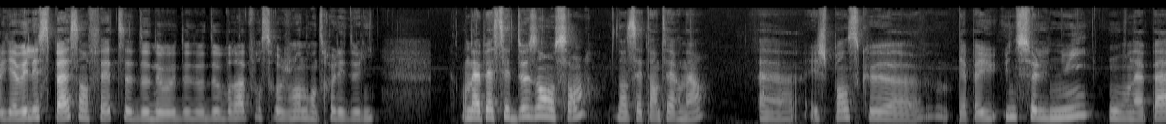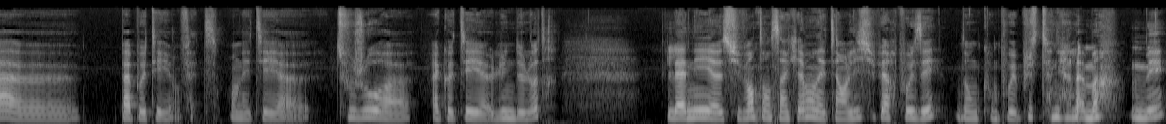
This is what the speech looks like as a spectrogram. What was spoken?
il y avait l'espace, en fait, de nos, de nos deux bras pour se rejoindre entre les deux lits. On a passé deux ans ensemble dans cet internat. Euh, et je pense qu'il n'y euh, a pas eu une seule nuit où on n'a pas euh, papoté, en fait. On était toujours à côté l'une de l'autre. L'année suivante, en cinquième, on était en lit superposé, donc on pouvait plus tenir la main, mais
